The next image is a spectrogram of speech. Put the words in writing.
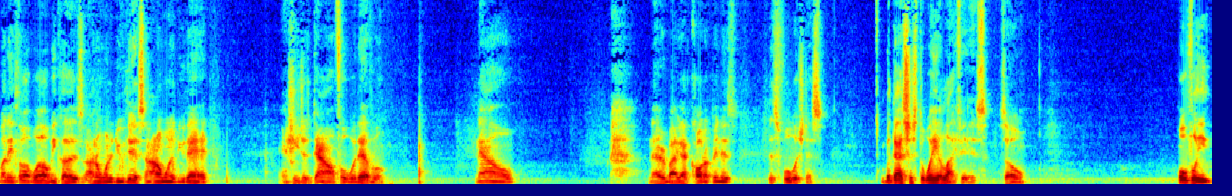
But they thought, well, because I don't want to do this and I don't want to do that, and she's just down for whatever now now everybody got caught up in this this foolishness. But that's just the way of life is. So hopefully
